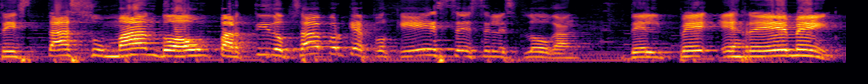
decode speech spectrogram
te estás sumando a un partido. ¿Sabes por qué? Porque ese es el eslogan del PRM.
